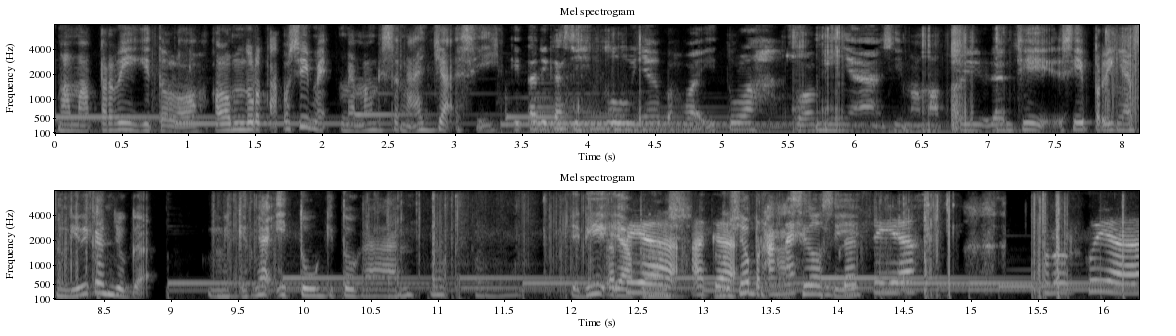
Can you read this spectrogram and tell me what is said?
Mama Peri gitu loh. Kalau menurut aku sih me- memang disengaja sih. Kita dikasih clue-nya bahwa itulah suaminya si Mama Peri dan si si Perinya sendiri kan juga mikirnya itu gitu kan. Jadi tapi ya, ya agak aneh berhasil sih. sih ya. Menurutku ya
